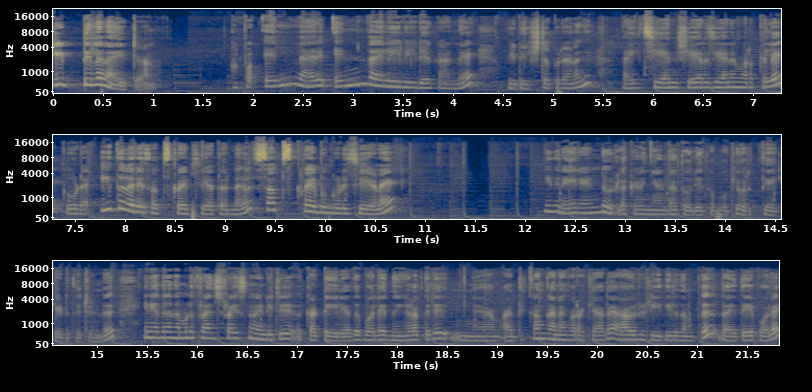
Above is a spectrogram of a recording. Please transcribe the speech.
കിട്ടിലൻ ഐറ്റമാണ് അപ്പോൾ എല്ലാവരും എന്തായാലും ഈ വീഡിയോ കാണണേ? വീഡിയോ ഇഷ്ടപ്പെടുകയാണെങ്കിൽ ലൈക്ക് ചെയ്യാനും ഷെയർ ചെയ്യാനും മറക്കല്ലേ? കൂടെ ഇതുവരെ സബ്സ്ക്രൈബ് ചെയ്യാത്തവരുണ്ടെങ്കിൽ സബ്സ്ക്രൈബും കൂടി ചെയ്യണേ. ഇതിനെ രണ്ട് ഉരുളക്കിഴങ്ങ് ഞാൻ തൊലിയൊക്കെ പോക്കി വൃത്തിയാക്കി എടുത്തിട്ടുണ്ട്. ഇനി അതിനെ നമ്മൾ ഫ്രഞ്ച് ഫ്രൈസിന് വേണ്ടിയിട്ട് കട്ട് ചെയ്യില്ലേ അതുപോലെ നീളത്തിൽ അധികം കനം കുറയ്ക്കാതെ ആ ഒരു രീതിയിൽ നമുക്ക് ദൈതയെ ഇതേപോലെ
